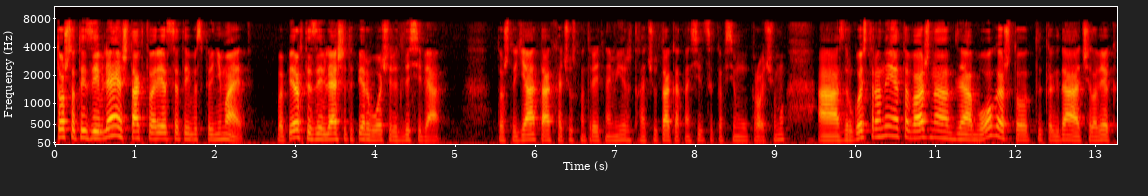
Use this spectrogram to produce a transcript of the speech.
то, что ты заявляешь, так Творец это и воспринимает. Во-первых, ты заявляешь это в первую очередь для себя. То, что я так хочу смотреть на мир, хочу так относиться ко всему прочему. А с другой стороны, это важно для Бога, что ты, когда человек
